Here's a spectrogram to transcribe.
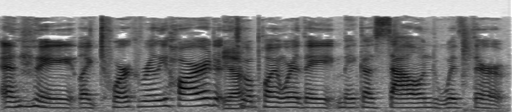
and they like twerk really hard Yeah. to a point where they make a sound with their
